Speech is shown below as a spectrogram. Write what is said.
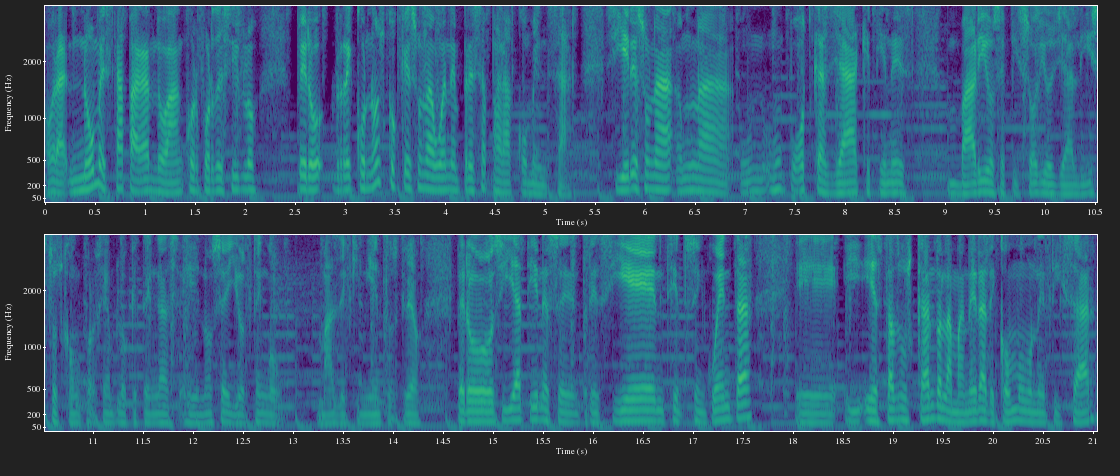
Ahora, no me está pagando Anchor por decirlo, pero reconozco que es una buena empresa para comenzar. Si eres una, un, un, podcast ya que tienes varios episodios ya listos, como por ejemplo que tengas, eh, no sé, yo tengo más de 500 creo, pero si ya tienes entre 100, 150 eh, y, y estás buscando la manera de cómo monetizar,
